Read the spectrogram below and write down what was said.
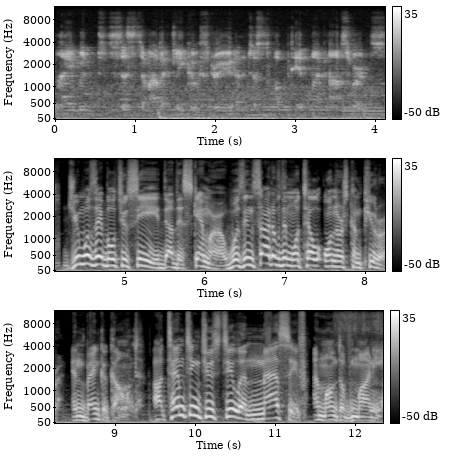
I would systematically go through and just update my passwords. Jim was able to see that the scammer was inside of the motel owner's computer and bank account, attempting to steal a massive amount of money.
